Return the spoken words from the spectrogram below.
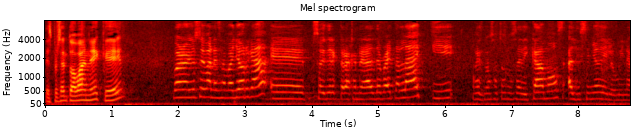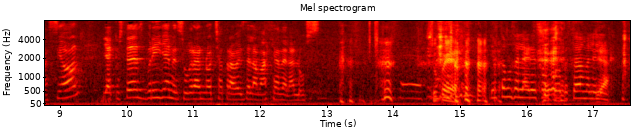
Les presento a Vane, que Bueno, yo soy Vanessa Mayorga, eh, soy directora general de Bright and Light y pues nosotros nos dedicamos al diseño de iluminación y a que ustedes brillen en su gran noche a través de la magia de la luz. súper. Ya estamos al aire, Soco, te estaba mal el link.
